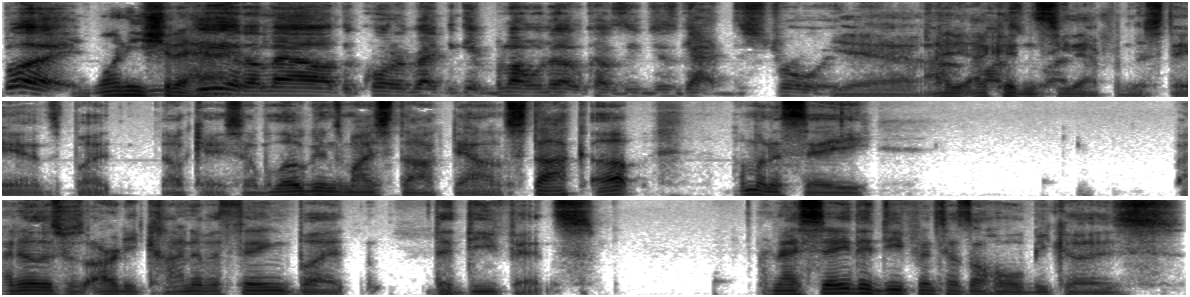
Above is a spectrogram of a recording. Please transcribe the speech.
but The one he should have did had. allow the quarterback to get blown up because he just got destroyed. Yeah, I, I couldn't see that from the stands, but okay. So Logan's my stock down. Stock up. I'm gonna say. I know this was already kind of a thing, but the defense, and I say the defense as a whole because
